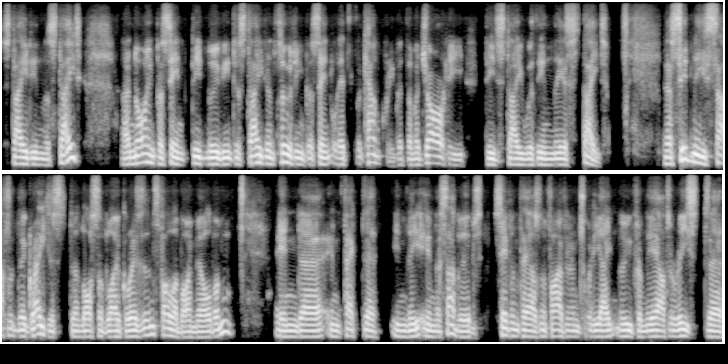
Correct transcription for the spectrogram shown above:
stayed in the state. Uh, 9% did move interstate and 13% left the country, but the majority did stay within their state. Now, Sydney suffered the greatest loss of local residents, followed by Melbourne. And uh, in fact, uh, in the in the suburbs, seven thousand five hundred twenty-eight moved from the outer east, uh,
